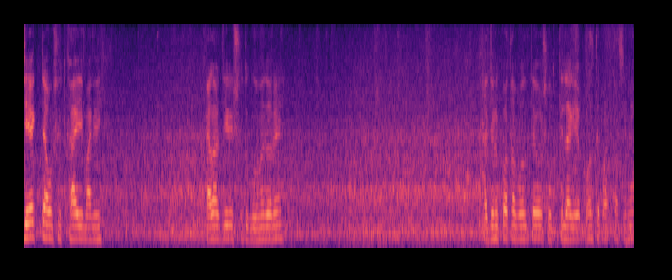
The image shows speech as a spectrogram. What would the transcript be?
যে একটা ওষুধ খাই মানে অ্যালার্জির শুধু ঘুমে ধরে। তার জন্য কথা বলতেও শক্তি লাগে, বলতে পারতাছি না।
